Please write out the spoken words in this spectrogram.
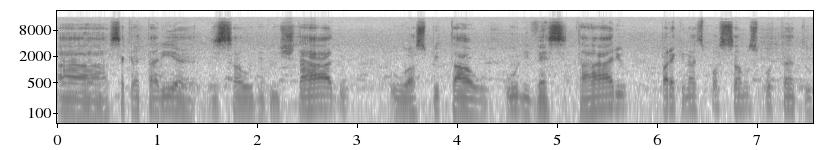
a Secretaria de Saúde do Estado, o hospital universitário, para que nós possamos, portanto,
